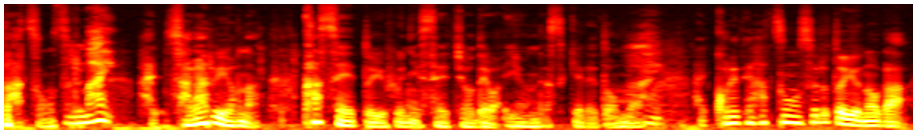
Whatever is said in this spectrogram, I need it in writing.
と発音する。マイはい、下がるような過性というふうに成長では言うんですけれども、ははい。いこれで発音するというのが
